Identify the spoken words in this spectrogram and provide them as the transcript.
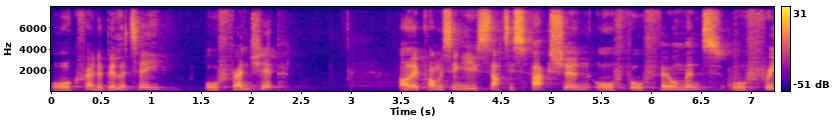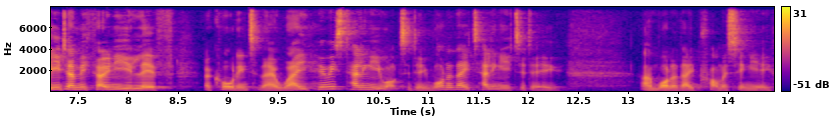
or credibility or friendship? Are they promising you satisfaction or fulfillment or freedom if only you live according to their way? Who is telling you what to do? What are they telling you to do? And what are they promising you?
